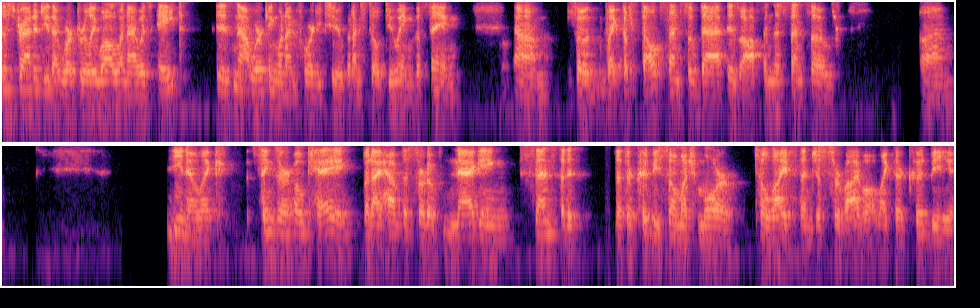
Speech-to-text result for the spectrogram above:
the strategy that worked really well when i was eight is not working when i'm 42 but i'm still doing the thing. Um, so like the felt sense of that is often the sense of um, you know, like things are okay, but I have this sort of nagging sense that it that there could be so much more to life than just survival. Like there could be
